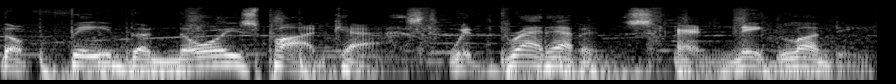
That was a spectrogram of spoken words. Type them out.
the Fade the Noise podcast with Brad Evans and Nate Lundy.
